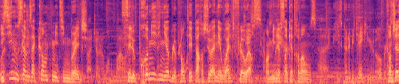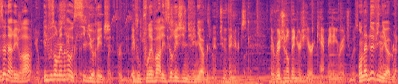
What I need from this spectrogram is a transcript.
Ici, nous sommes à Camp Meeting Bridge. C'est le premier vignoble planté par Johan et Wildflowers en 1991. Uh, Quand Jason arrivera, il vous emmènera au Seaview Ridge et vous pourrez voir les origines du vignoble. On a deux vignobles.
